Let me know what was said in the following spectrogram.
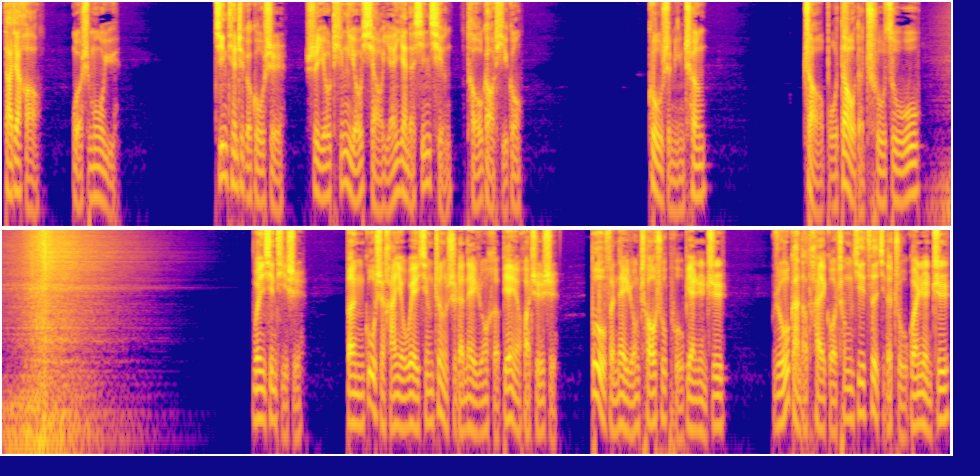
大家好，我是木鱼。今天这个故事是由听友小妍妍的心情投稿提供。故事名称：找不到的出租屋。温馨提示：本故事含有未经证实的内容和边缘化知识，部分内容超出普遍认知。如感到太过冲击自己的主观认知，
